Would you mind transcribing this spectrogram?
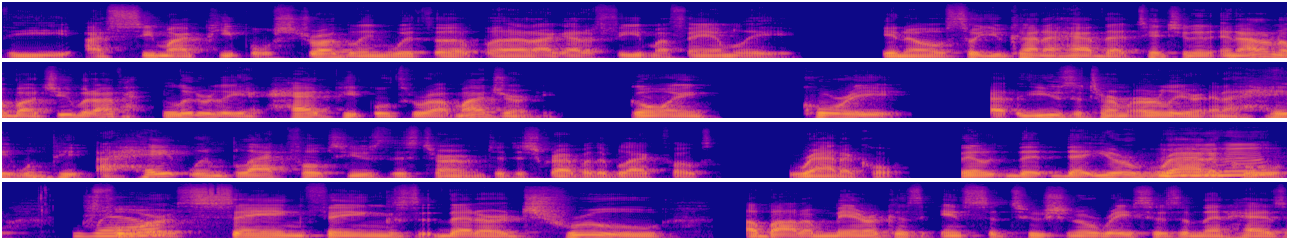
the I see my people struggling with uh but I got to feed my family you know so you kind of have that tension and, and I don't know about you but I've literally had people throughout my journey going Corey uh, you used the term earlier and I hate when people I hate when black folks use this term to describe other black folks radical. That, that, that you're radical well for saying things that are true about America's institutional racism that has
